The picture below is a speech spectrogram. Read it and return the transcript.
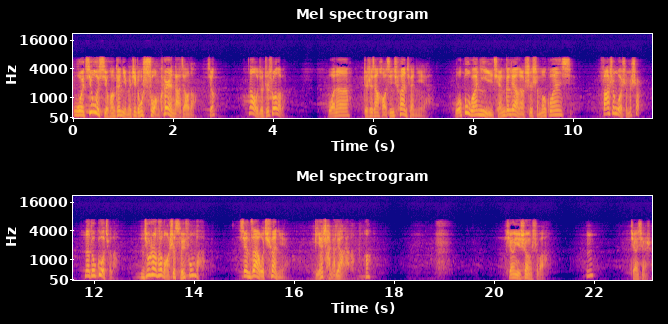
我就喜欢跟你们这种爽快人打交道。行，那我就直说了吧。我呢，只是想好心劝劝你。我不管你以前跟亮亮是什么关系，发生过什么事儿，那都过去了。你就让他往事随风吧。现在我劝你，别缠着亮亮了啊。江义胜是吧？嗯，江先生，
